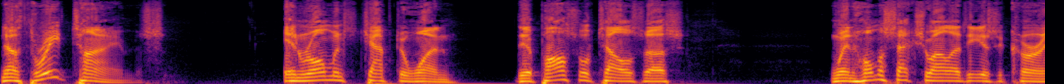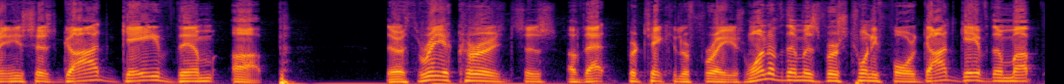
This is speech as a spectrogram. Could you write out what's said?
Now, three times in Romans chapter 1, the Apostle tells us when homosexuality is occurring, he says, God gave them up. There are three occurrences of that particular phrase. One of them is verse 24 God gave them up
